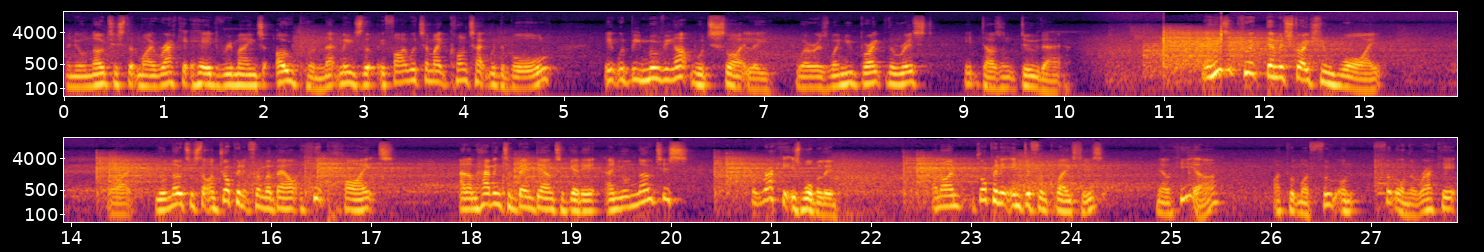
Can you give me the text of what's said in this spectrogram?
And you'll notice that my racket head remains open. That means that if I were to make contact with the ball it would be moving upwards slightly whereas when you break the wrist it doesn't do that. Now here's a quick demonstration why. Right you'll notice that I'm dropping it from about hip height and I'm having to bend down to get it and you'll notice the racket is wobbling. And I'm dropping it in different places. Now here I put my foot on foot on the racket.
